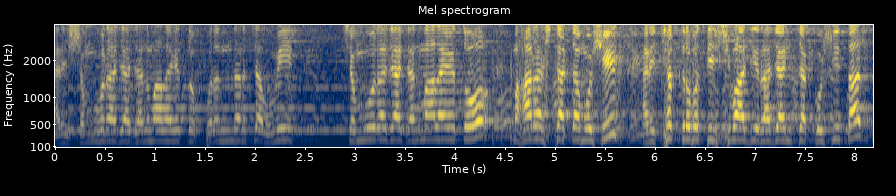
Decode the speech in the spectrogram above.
अरे शंभू राजा जन्माला येतो पुरंदरच्या भूमीत शंभू राजा जन्माला येतो महाराष्ट्राच्या मुशीत आणि छत्रपती शिवाजी राजांच्या कुशीतच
